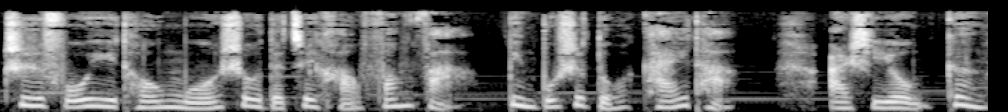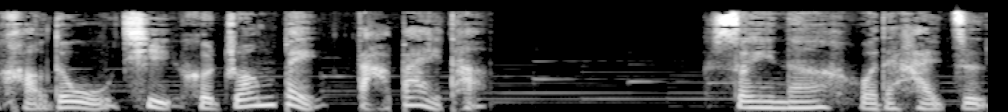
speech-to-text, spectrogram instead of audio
制服一头魔兽的最好方法，并不是躲开它，而是用更好的武器和装备打败它。所以呢，我的孩子，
